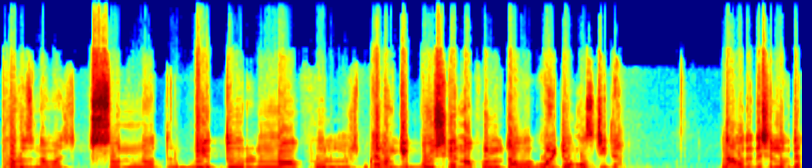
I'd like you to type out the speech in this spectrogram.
ফরজ নামাজ, সুন্নত, বেতর, নফল, এমনকি বসে নফলটাও, ওইটাও মসজিদে। না আমাদের দেশের লোকদের?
